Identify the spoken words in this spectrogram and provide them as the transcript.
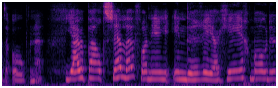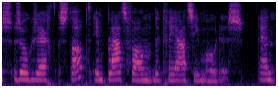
te openen. Jij bepaalt zelf wanneer je in de reageermodus zogezegd stapt in plaats van de creatiemodus. En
